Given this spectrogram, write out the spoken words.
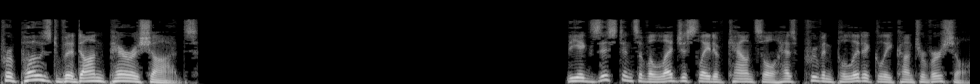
Proposed Vidhan Parishads The existence of a legislative council has proven politically controversial.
